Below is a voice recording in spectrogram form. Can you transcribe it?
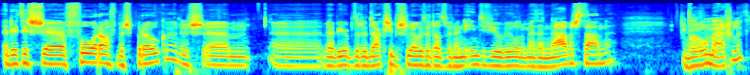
Dit is uh, vooraf besproken. Dus um, uh, we hebben hier op de redactie besloten dat we een interview wilden met een nabestaande. Waarom eigenlijk?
